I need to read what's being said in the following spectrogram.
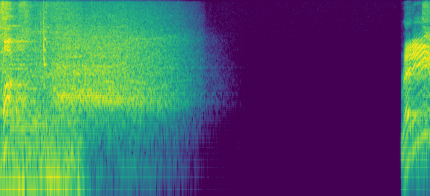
Fox. Ready,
